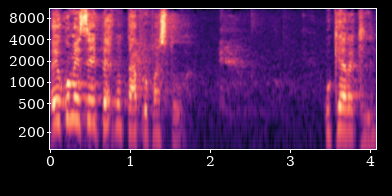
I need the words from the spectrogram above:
Aí eu comecei a perguntar para o pastor o que era aquilo.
